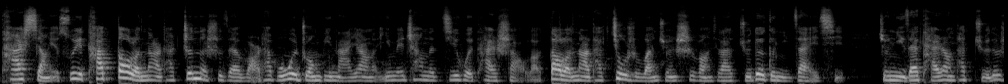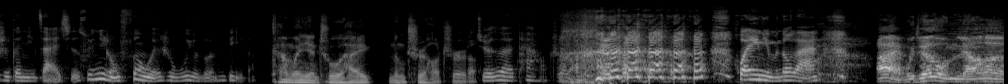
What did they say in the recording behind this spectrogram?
他想，所以他到了那儿他真的是在玩，他不会装逼拿样了，因为这样的机会太少了。到了那儿他就是完全释放起来，绝对跟你在一起。就你在台上，他绝对是跟你在一起的，所以那种氛围是无与伦比的。看完演出还能吃好吃的，绝对太好吃了，欢迎你们都来。哎，我觉得我们聊了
